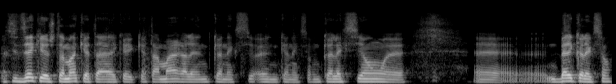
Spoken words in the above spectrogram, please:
Tu disais que justement que ta, que, que ta mère elle a une connexion, une connexion, une collection, euh, euh, une belle collection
